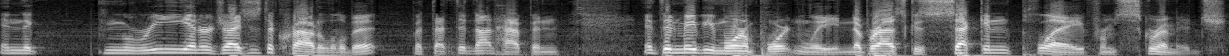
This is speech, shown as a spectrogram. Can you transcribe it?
and the re energizes the crowd a little bit, but that did not happen. And then, maybe more importantly, Nebraska's second play from scrimmage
